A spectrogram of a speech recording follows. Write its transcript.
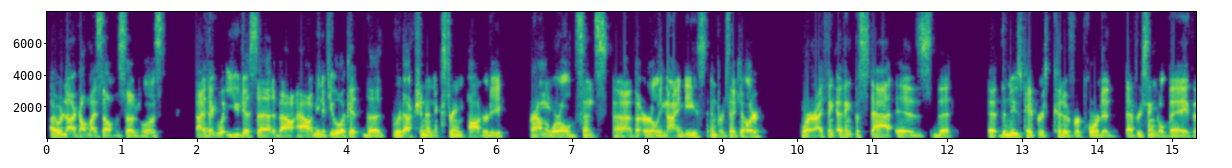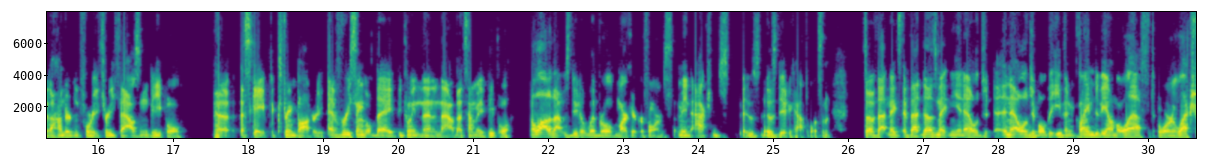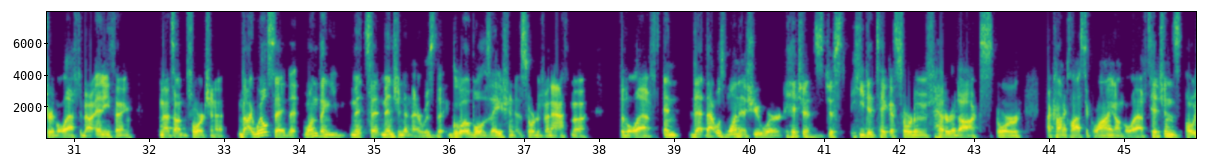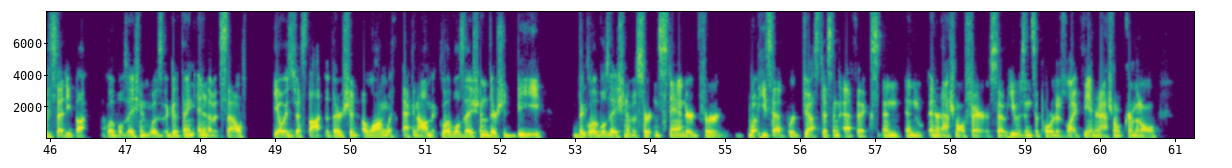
I would not call myself a socialist. I think what you just said about how, I mean, if you look at the reduction in extreme poverty around the world since uh, the early 90s in particular, where I think, I think the stat is that uh, the newspapers could have reported every single day that 143,000 people uh, escaped extreme poverty every single day between then and now. That's how many people. A lot of that was due to liberal market reforms. I mean, actions, it was, it was due to capitalism. So if that makes if that does make me inelig- ineligible to even claim to be on the left or lecture the left about anything, And that's unfortunate. But I will say that one thing you mentioned in there was that globalization is sort of anathema to the left. And that, that was one issue where Hitchens just, he did take a sort of heterodox or iconoclastic line on the left. Hitchens always said he thought globalization was a good thing in and of itself. He always just thought that there should, along with economic globalization, there should be the globalization of a certain standard for what he said were justice and ethics and, and international affairs. So he was in support of like the International Criminal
